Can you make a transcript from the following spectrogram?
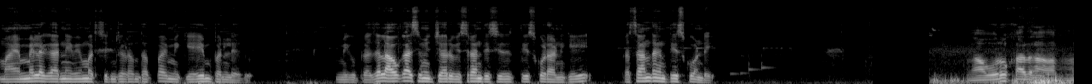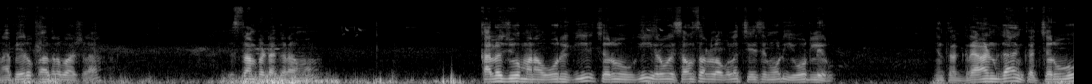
మా ఎమ్మెల్యే గారిని విమర్శించడం తప్ప మీకు ఏం పని లేదు. మీకు ప్రజలు అవకాశం ఇచ్చారు విశ్రాంతి తీసుకోవడానికి. ప్రశాంతంగా తీసుకోండి. నా ఊరు కాద నా పేరు కాదల భాష. ఇస్లాంపేట గ్రామం. కలజు మన ఊరికి చెరువుకి ఇరవై సంవత్సరాల లోపల చేసిన వాడు ఎవరు లేరు. ఇంత గ్రాండ్గా ఇంకా చెరువు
